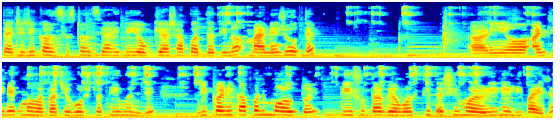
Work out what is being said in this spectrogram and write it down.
त्याची जी कन्सिस्टन्सी आहे ती योग्य अशा पद्धतीनं मॅनेज होते. आणि आणखीन एक महत्वाची गोष्ट ती म्हणजे जी कणिक आपण मळतोय ती सुद्धा व्यवस्थित अशी मळली गेली पाहिजे.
